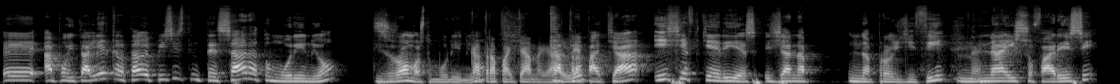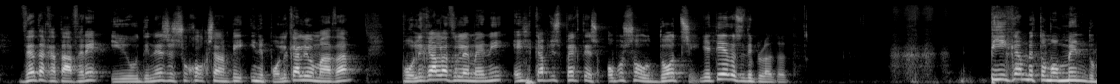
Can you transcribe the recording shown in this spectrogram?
ε, από Ιταλία κρατάω επίσης την τεσάρα του Μουρίνιο, της Ρώμας του Μουρίνιο. Κατραπακιά μεγάλη. Κατραπακιά. Είχε ευκαιρίες για να, να προηγηθεί, Ναι. να ισοφαρίσει. Δεν τα κατάφερε. Η Ουντινέζε, σου έχω ξαναπεί, είναι πολύ καλή ομάδα. Πολύ καλά δουλεμένη. Έχει κάποιους παίκτες όπως ο Ουντότσι. Γιατί έδωσε διπλό τότε; Πήγα με το momentum.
